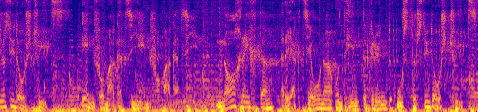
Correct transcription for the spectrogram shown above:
Radio Südostschweiz, Infomagazin, Infomagazin. Nachrichten, Reaktionen und Hintergründe aus der Südostschweiz.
